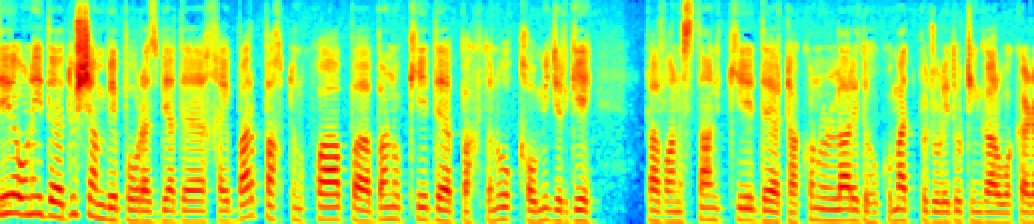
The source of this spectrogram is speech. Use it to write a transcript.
تېره اونۍ د دوشنبې په ورځ بیا د خیبر پښتونخوا په بڼو کې د پښتنو قومي جرګې په افغانستان کې د ټاکنو لارې د حکومت په جوړېدو ټینګار وکړ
